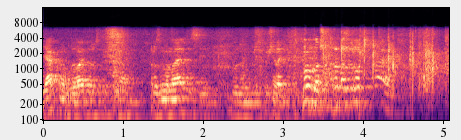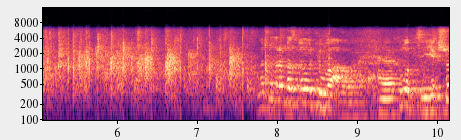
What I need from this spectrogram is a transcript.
Дякую, давайте розпочинаємо. Розминайтеся і будемо розпочинати. Ну, на що треба звернути увагу? На що треба звернути увагу? Е, Хлопці, якщо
